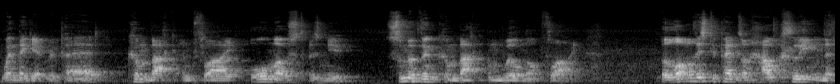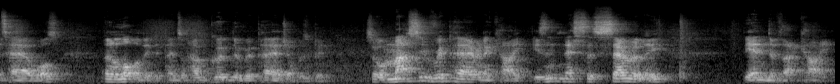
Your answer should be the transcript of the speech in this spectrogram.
when they get repaired, come back and fly almost as new. Some of them come back and will not fly. A lot of this depends on how clean the tear was, and a lot of it depends on how good the repair job has been. So a massive repair in a kite isn't necessarily the end of that kite.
